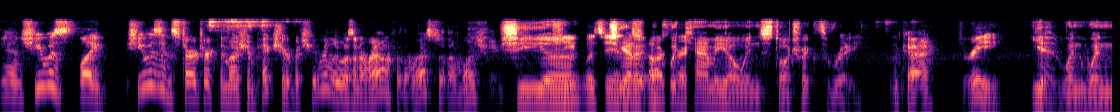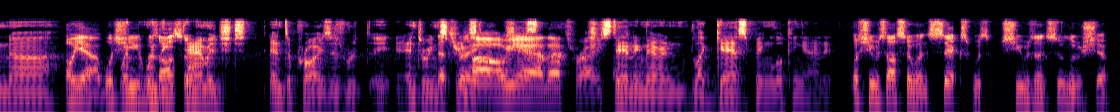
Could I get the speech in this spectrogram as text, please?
Yeah, and she was like she was in Star Trek: The Motion Picture, but she really wasn't around for the rest of them, was she? She uh, she was in she had a, a quick Trek cameo in Star Trek Three. Okay. 3. Yeah, when when uh, Oh, yeah. Well, she when, was when also. the damaged Enterprise is re- entering That's space. right. Oh she's- yeah, that's right. She's standing there and like gasping, looking at it. Well, she was also in 6. Was She was on Sulu's ship.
